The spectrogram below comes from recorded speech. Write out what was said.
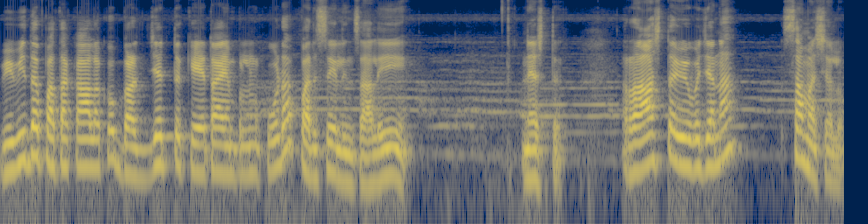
వివిధ పథకాలకు బడ్జెట్ కేటాయింపులను కూడా పరిశీలించాలి. నెక్స్ట్ రాష్ట్ర విభజన సమస్యలు.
